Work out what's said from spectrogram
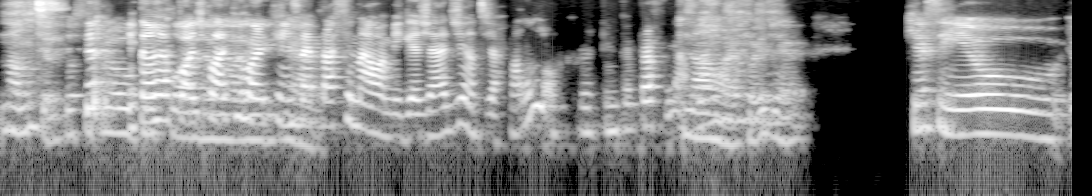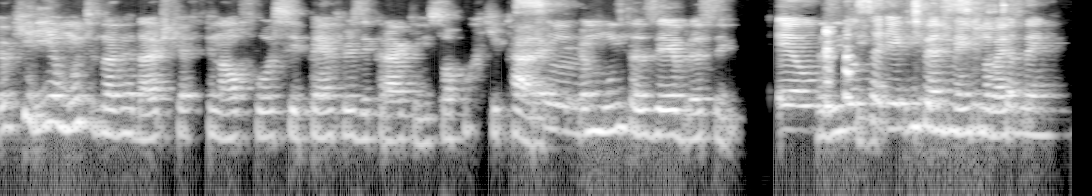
Não, mentira, torci pro, Então pro já pode falar que o Hurricanes vai pra final, amiga. Já adianta, já fala logo. O Hurricanes vai pra final. Não, é, pois é. Que assim, eu, eu queria muito, na verdade, que a final fosse Panthers e Kraken, só porque, cara, Sim. é muita zebra, assim. Eu Mas, enfim, gostaria que tivesse não vai ser. também.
